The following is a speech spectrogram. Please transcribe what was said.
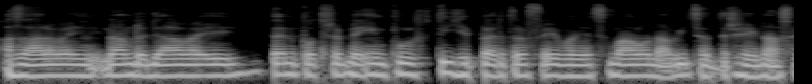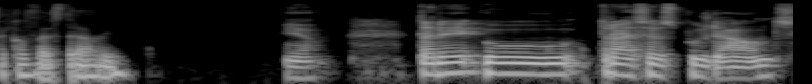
a zároveň nám dodávají ten potřebný impuls k té hypertrofii o něco málo navíc a drží nás jako ve zdraví. Jo. Tady u Triceps Pushdowns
